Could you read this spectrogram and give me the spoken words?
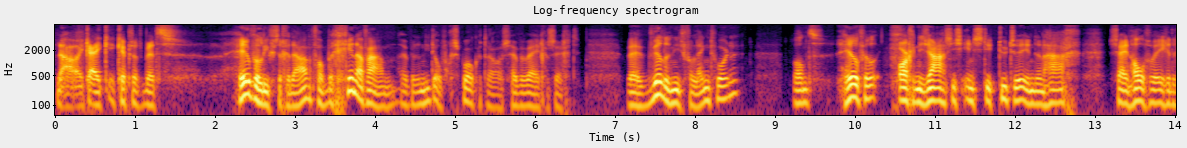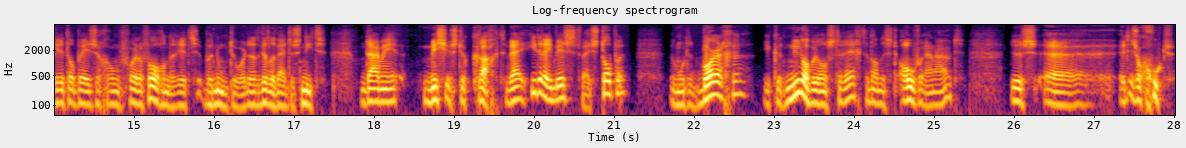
Nou, kijk, ik heb dat met heel veel liefde gedaan. Van begin af aan, hebben we er niet over gesproken trouwens, hebben wij gezegd. Wij willen niet verlengd worden. Want heel veel organisaties, instituten in Den Haag zijn halverwege de rit al bezig om voor de volgende rit benoemd te worden. Dat willen wij dus niet. Daarmee mis je een stuk kracht. Wij, iedereen wist, wij stoppen. We moeten het borgen. Je kunt nu nog bij ons terecht en dan is het over en uit. Dus uh, het is ook goed.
